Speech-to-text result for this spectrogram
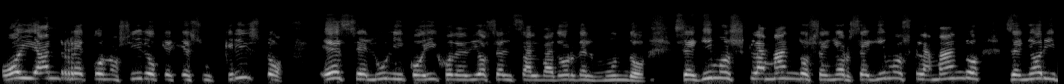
Hoy han reconocido que Jesucristo es el único Hijo de Dios, el Salvador del mundo. Seguimos clamando, Señor, seguimos clamando, Señor, y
